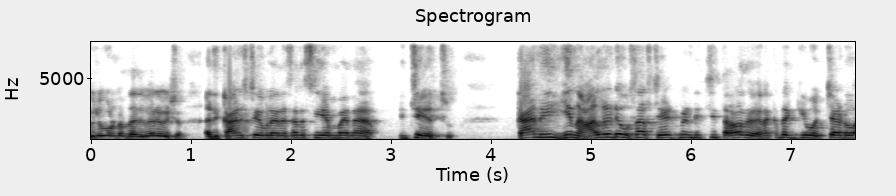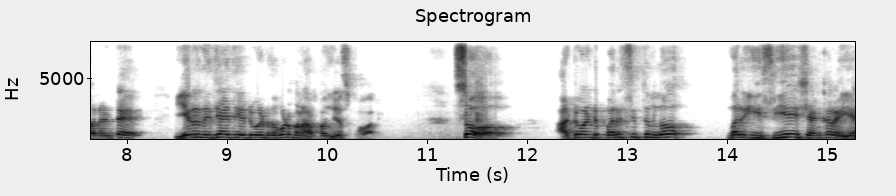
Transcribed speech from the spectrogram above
విలువ ఉంటుంది. అది వేరే విషయం. అది కానిస్టేబుల్ అయినా సరే సీఎం పైన ఇచ్చేయచ్చు. కానీ ఈయన ఆల్రెడీ ఒకసారి స్టేట్మెంట్ ఇచ్చి తర్వాత వెనక్కి తగ్గి వచ్చాడు అని అంటే ఈయన నిజాయితీ ఎటువంటిదో కూడా మనం అర్థం చేసుకోవాలి. సో అటువంటి పరిస్థితుల్లో మరి ఈ సిఐ శంకరయ్య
